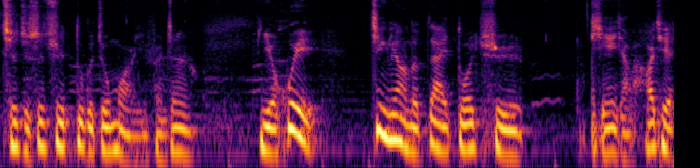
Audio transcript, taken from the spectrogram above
其实只是去度个周末而已，反正也会尽量的再多去体验一下吧，而且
